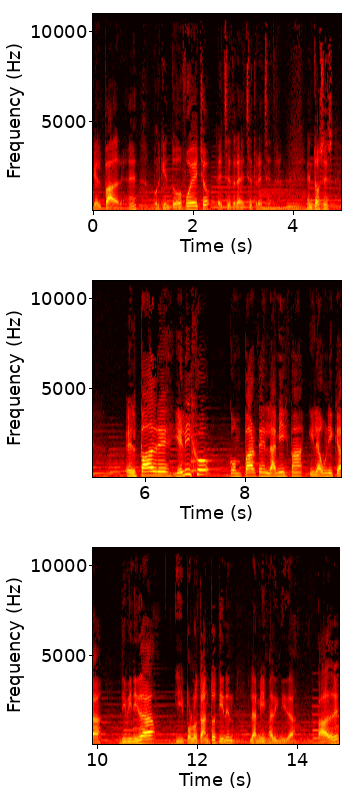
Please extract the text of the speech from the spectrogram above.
que el Padre, ¿eh? por quien todo fue hecho, etcétera, etcétera, etcétera. Entonces, el Padre y el Hijo comparten la misma y la única divinidad y por lo tanto tienen la misma dignidad. Padre,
